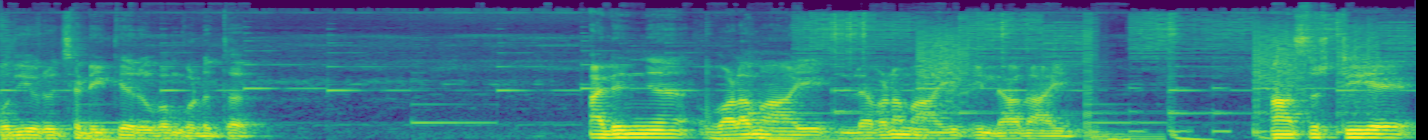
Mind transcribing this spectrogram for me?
പുതിയൊരു ചെടിക്ക് രൂപം കൊടുത്ത് അലിഞ്ഞ് വളമായി ലവണമായി ഇല്ലാതായി ആ സൃഷ്ടിയെ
